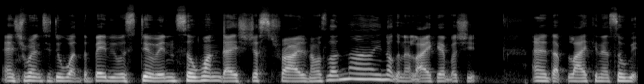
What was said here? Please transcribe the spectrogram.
and she wanted to do what the baby was doing. So one day she just tried and I was like, no, you're not going to like it. But she ended up liking it. So we,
